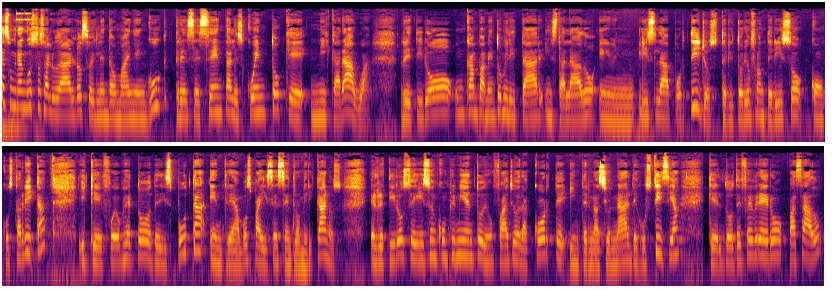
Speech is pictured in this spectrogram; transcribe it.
Es un gran gusto saludarlos. Soy Glenda Umaña en GUC 360. Les cuento que Nicaragua retiró un campamento militar instalado en Isla Portillos, territorio fronterizo con Costa Rica, y que fue objeto de disputa entre ambos países centroamericanos. El retiro se hizo en cumplimiento de un fallo de la Corte Internacional de Justicia que el 2 de febrero pasado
